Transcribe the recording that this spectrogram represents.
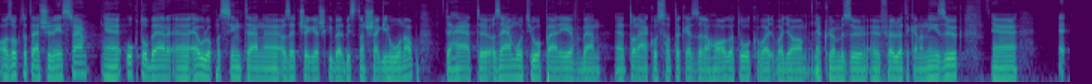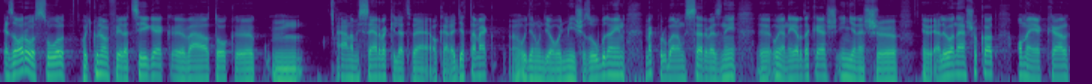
az oktatási részre, október Európa szinten az egységes kiberbiztonsági hónap, tehát az elmúlt jó pár évben találkozhattak ezzel a hallgatók, vagy, vagy a, a különböző felületeken a nézők. Ez arról szól, hogy különféle cégek, vállalatok, állami szervek, illetve akár egyetemek, ugyanúgy, ahogy mi is az Óbudain, megpróbálunk szervezni olyan érdekes, ingyenes előadásokat, amelyekkel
